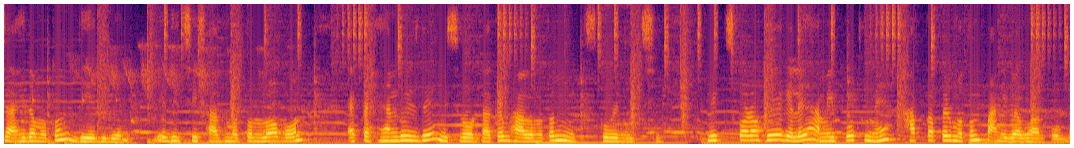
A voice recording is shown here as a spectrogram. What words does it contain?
চাহিদা মতন দিয়ে দিবেন। দিয়ে দিচ্ছি স্বাদ মতন লবণ। একটা হ্যান্ডউইচ দিয়ে মিশ্রণটাকে ভালো মতন মিক্স করে নিচ্ছি। মিক্স করা হয়ে গেলে আমি প্রথমে হাফ কাপের মতন পানি ব্যবহার করব।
